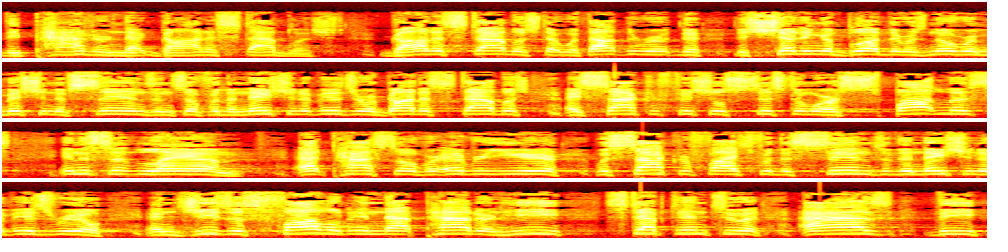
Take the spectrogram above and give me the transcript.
the pattern that God established. God established that without the, the, the, shedding of blood, there was no remission of sins. And so for the nation of Israel, God established a sacrificial system where a spotless, innocent lamb at Passover every year was sacrificed for the sins of the nation of Israel. And Jesus followed in that pattern. He stepped into it as the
